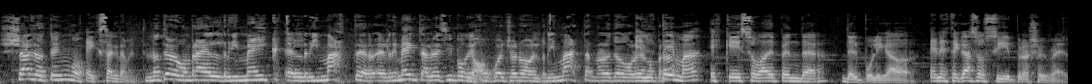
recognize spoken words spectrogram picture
ya lo tengo. Exactamente. No tengo que comprar el remake, el remaster. El remake tal vez sí porque No. es un juego hecho nuevo. El remaster no lo tengo que volver a El comprar. tema es que eso va a depender del publicador. En este caso, sí, Project Red.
